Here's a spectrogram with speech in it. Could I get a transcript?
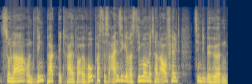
Solar- und Windparkbetreiber Europas. Das einzige, was die momentan aufhält, sind die Behörden.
